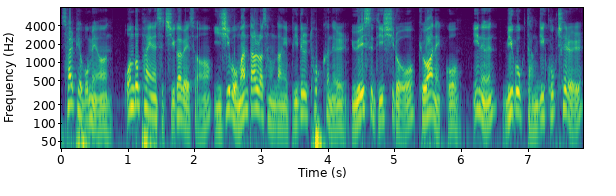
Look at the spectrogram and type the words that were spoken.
살펴보면 온도 파이낸스 지갑에서 25만 달러 상당의 비들 토큰을 USDC로 교환했고 이는 미국 단기 국채를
